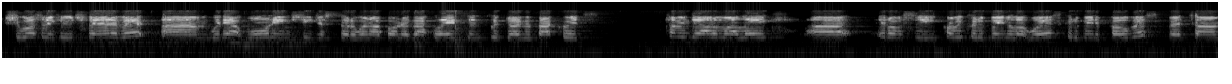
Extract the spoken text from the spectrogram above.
she wasn't a huge fan of it. Um, without warning, she just sort of went up on her back legs and flipped over backwards, coming down on my leg. Uh, it obviously probably could have been a lot worse. Could have been a pelvis, but um,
